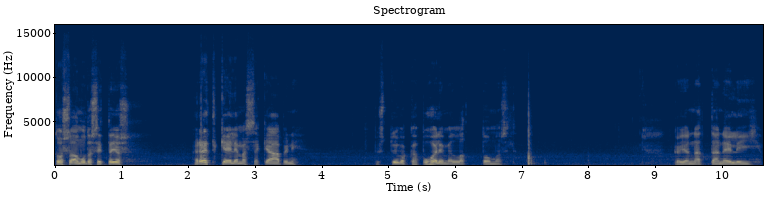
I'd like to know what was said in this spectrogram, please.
Tuossa on muuten sitten, jos retkeilemässä käypi, niin pystyy vaikka puhelimen lattoamaan sitä. Kyllä näyttää neljä.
